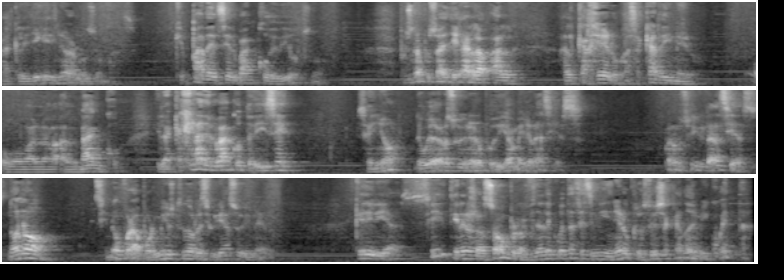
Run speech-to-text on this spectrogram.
para que le llegue dinero a los demás. Qué padre es el banco de Dios, ¿no? Pues una persona llega al, al, cajero a sacar dinero o al, al banco y la cajera del banco te dice, Señor, le voy a dar su dinero, pues dígame gracias. Bueno, sí, gracias. No, no, si no fuera por mí, usted no recibiría su dinero. ¿Qué dirías? Sí, tienes razón, pero al final de cuentas es mi dinero que lo estoy sacando de mi cuenta.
